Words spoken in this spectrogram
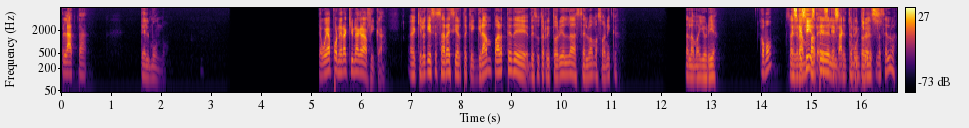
plata del mundo. Te voy a poner aquí una gráfica. Aquí lo que dice Sara es cierto, que gran parte de, de su territorio es la selva amazónica. O sea, la mayoría. ¿Cómo? O sea, Es que gran sí, parte es- del, exacto, territorio es- es la selva.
